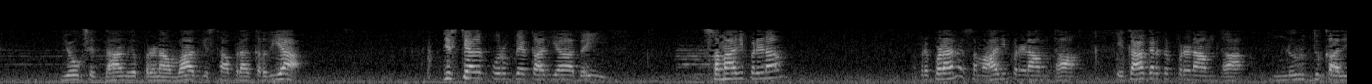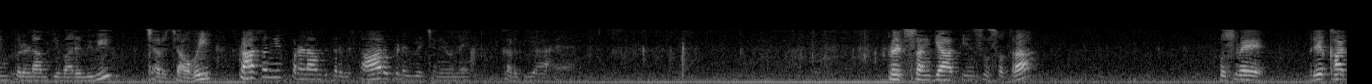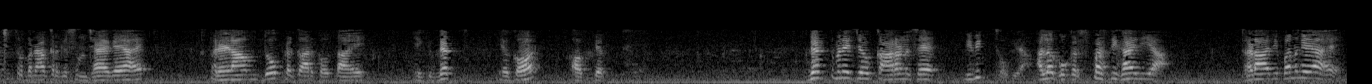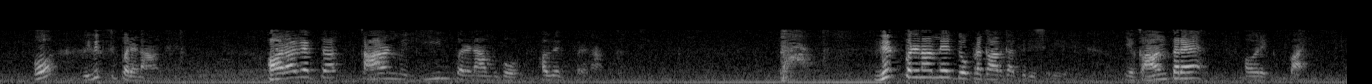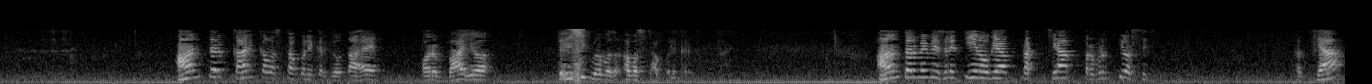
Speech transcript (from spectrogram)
योग सिद्धांत के परिणामवाद की स्थापना कर दिया, जिसके आगे पूर्व कहा दिया भाई, समाधि परिणाम। पढ़ा ना, समाधि परिणाम था, एकाग्रता परिणाम था, निरुद्धकालीन परिणाम के बारे में भी चर्चा हुई। प्रासंगिक परिणाम की तरफ़ विस्तार विवेचन उन्होंने कर दिया है। पृष्ठ संख्या तीन सौ सत्रह उसमें रेखा चित्र बना करके समझाया गया है। परिणाम दो प्रकार का होता है, एक व्यक्त, एक और अव्यक्त। है व्यक्त मैंने जो कारण से विविक्त हो गया, अलग होकर स्पष्ट दिखाई दिया धड़ा आदि बन गया है, वो विविक्त परिणाम है। और अव्यक्त कारण में लीन परिणाम को अव्यक्त परिणाम करते व्यक्त परिणाम में दो प्रकार का फिर है, एक आंतर है और एक बाह्य। आंतर कालिक अवस्था को लेकर के होता है और बाह्य दैशिक अवस्था को लेकर होता है। आंतर में भी इसलिए तीन हो गया, प्रख्या, प्रवृत्ति और स्थिति। प्रख्या,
